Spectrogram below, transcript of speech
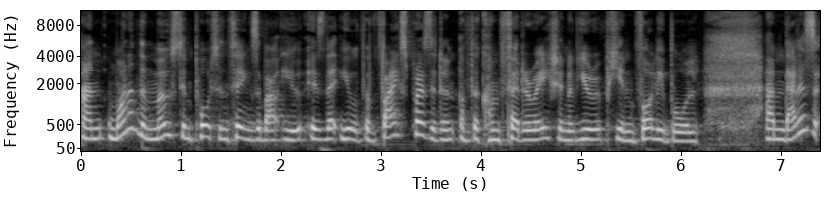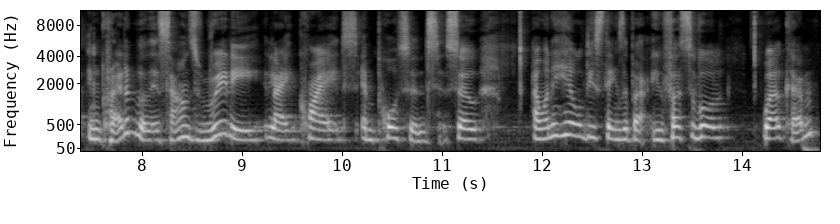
And one of the most important things about you is that you're the vice president of the Confederation of European Volleyball. And that is incredible. It sounds really like quite important. So I want to hear all these things about you. First of all, welcome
